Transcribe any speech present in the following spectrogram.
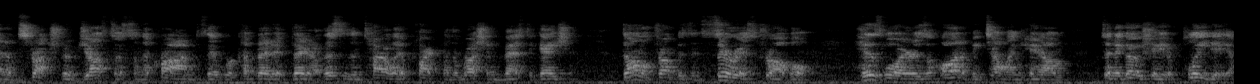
and obstruction of justice and the crimes that were committed there. This is entirely apart from the Russian investigation. Donald Trump is in serious trouble. His lawyers ought to be telling him to negotiate a plea deal.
